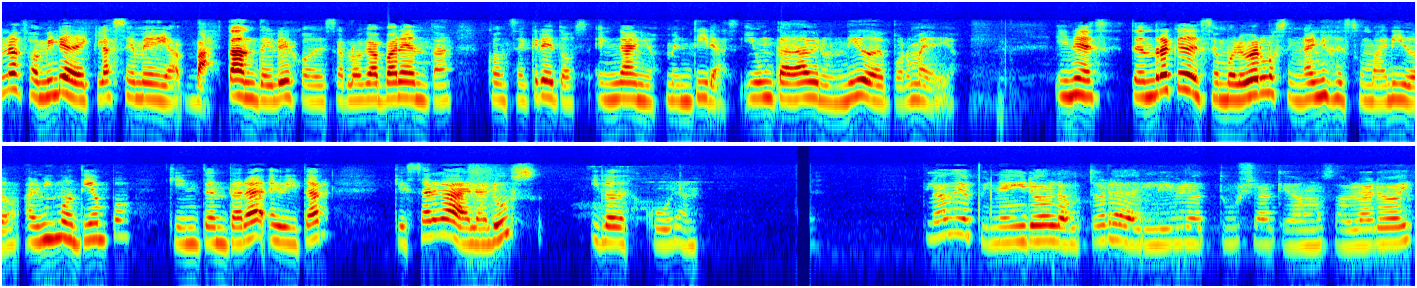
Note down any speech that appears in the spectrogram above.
Una familia de clase media, bastante lejos de ser lo que aparenta, con secretos, engaños, mentiras y un cadáver hundido de por medio. Inés tendrá que desenvolver los engaños de su marido, al mismo tiempo que intentará evitar que salga a la luz y lo descubran. Claudia Pineiro, la autora del libro Tuya que vamos a hablar hoy,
